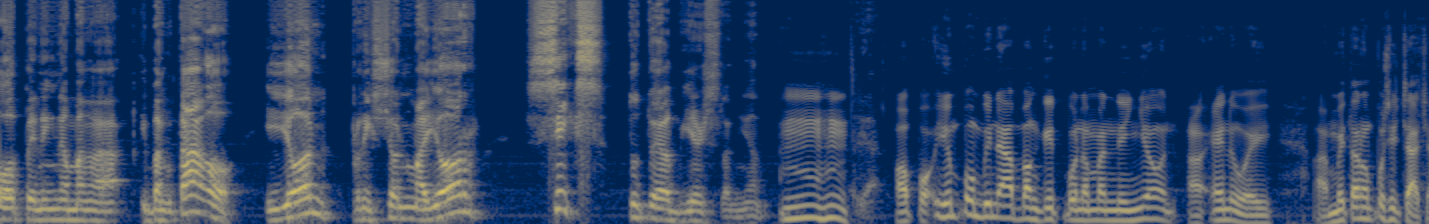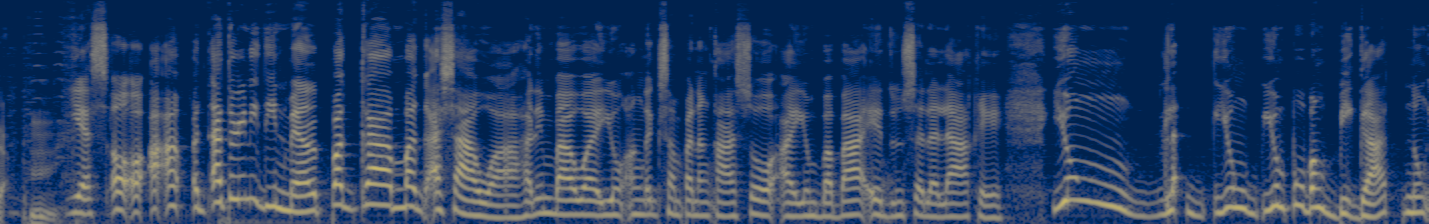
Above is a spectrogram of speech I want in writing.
opening ng mga ibang tao, iyon, prison mayor, 6 to 12 years lang yan. Mhm. Yeah. Opo, yung pong binabanggit po naman ninyo, ah, anyway, ah, may tanong po si Chacha. Hmm. Yes, oo. A- a- Attorney Dean Mel, pagka mag-asawa, halimbawa yung ang nagsampa ng kaso ay yung babae dun sa lalaki, yung yung yung po bang bigat nung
